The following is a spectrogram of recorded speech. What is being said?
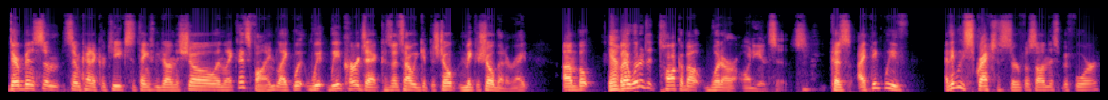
there have been some some kind of critiques of things we've done on the show and like that's fine. Like we we, we encourage that because that's how we get the show make the show better, right? Um but Yeah. but I wanted to talk about what our audience is because I think we've I think we've scratched the surface on this before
